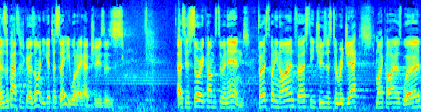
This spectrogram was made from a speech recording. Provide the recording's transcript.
And as the passage goes on, you get to see what Ahab chooses. As his story comes to an end, verse 29, first he chooses to reject Micaiah's word.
